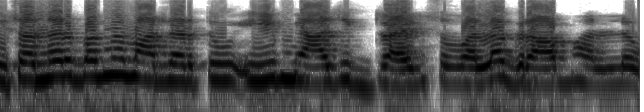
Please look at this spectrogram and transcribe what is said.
ఈ సందర్భంగా మాట్లాడుతూ ఈ మ్యాజిక్ డ్రైన్స్ వల్ల గ్రామాల్లో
